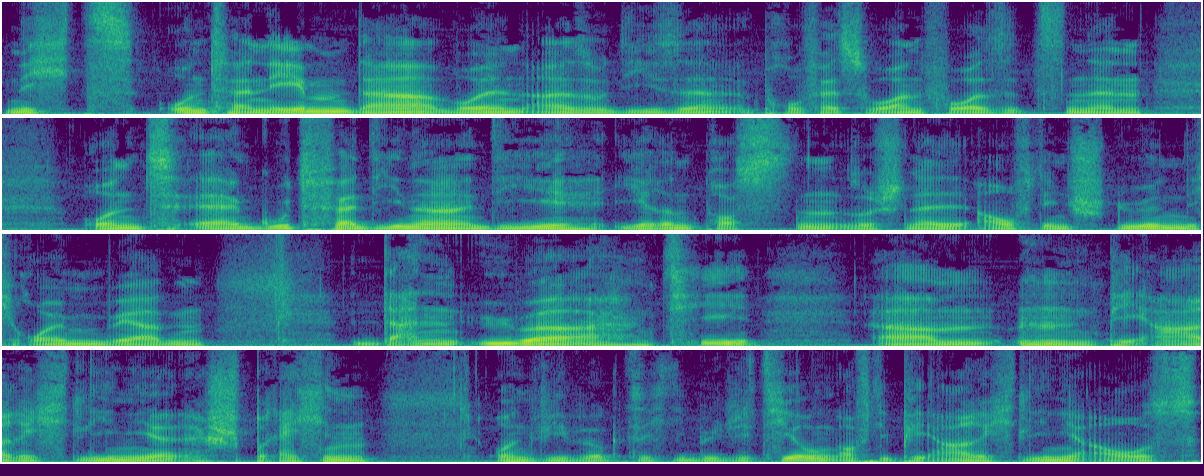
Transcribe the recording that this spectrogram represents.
nichts unternehmen. Da wollen also diese Professoren, Vorsitzenden und äh, Gutverdiener, die ihren Posten so schnell auf den Stühlen nicht räumen werden, dann über die ähm, PA-Richtlinie sprechen und wie wirkt sich die Budgetierung auf die PA-Richtlinie aus.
